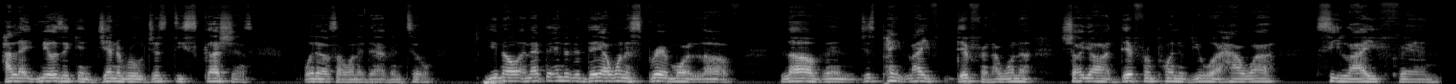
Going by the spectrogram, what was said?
highlight music in general, just discussions. What else I want to dive into? You know, and at the end of the day, I want to spread more love. Love and just paint life different. I want to show y'all a different point of view of how I see life and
